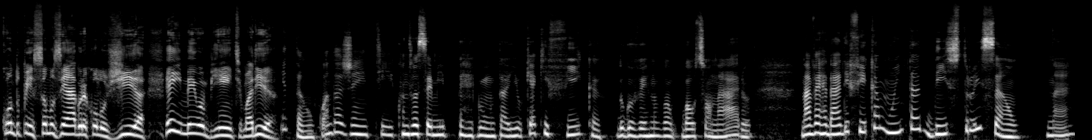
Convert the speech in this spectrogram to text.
quando pensamos em agroecologia, em meio ambiente, Maria? Então, quando a gente, quando você me pergunta aí o que é que fica do governo Bolsonaro, na verdade fica muita destruição, né?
